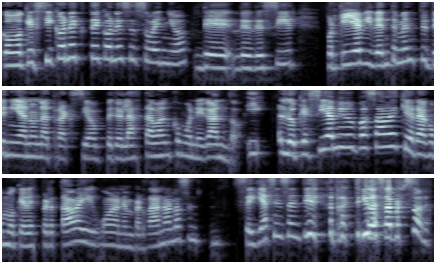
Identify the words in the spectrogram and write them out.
como que sí conecté con ese sueño de, de decir, porque ella evidentemente tenían una atracción, pero la estaban como negando. Y lo que sí a mí me pasaba es que era como que despertaba y bueno, en verdad no lo seguía sin sentir atractiva a esa persona.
